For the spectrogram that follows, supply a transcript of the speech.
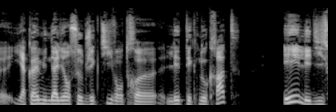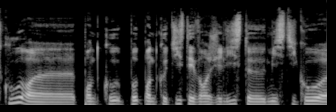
euh, il y a quand même une alliance objective entre les technocrates et les discours pentecôtistes, évangélistes, mystico,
